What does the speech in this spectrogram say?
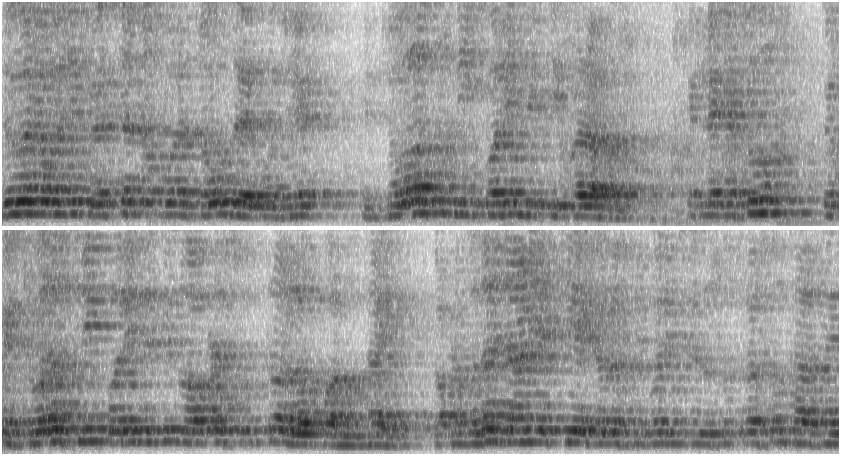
જો એના પછી ક્વેશ્ચન નંબર 14 આપ્યો છે કે ચોરસની પરિમિતિ બરાબર એટલે કે શું? તો કે ચોરસની પરિમિતિનું આપણે સૂત્ર લખવાનું થાય. તો આપણે બધા જાણીએ છીએ ચોરસની પરિમિતિનું સૂત્ર શું થશે?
